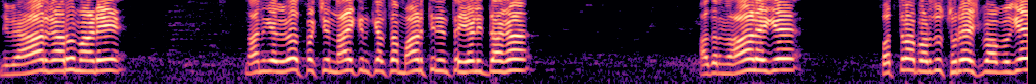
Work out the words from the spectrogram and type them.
ನೀವು ಯಾರಿಗಾರು ಮಾಡಿ, ನನಗೆ ವಿರೋಧ ಪಕ್ಷದ ನಾಯಕನ ಕೆಲಸ ಮಾಡ್ತೀನಿ ಅಂತ ಹೇಳಿದ್ದಾಗ ಅದರ ನಾಳೆಗೆ ಪತ್ರ ಬರೆದು ಸುರೇಶ್ ಬಾಬುಗೆ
